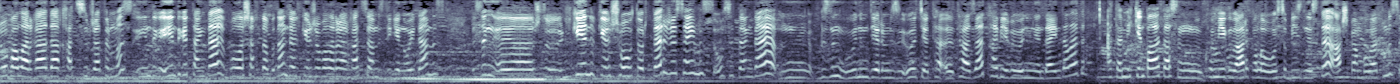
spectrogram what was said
жобаларға да қатысып жатырмыз. Ендігі, ендігі таңда болашақта бұдан да үлкен жобаларға қатысамыз деген ойдамыз. Үлкен үлкен шоу торттар жасаймыз. Осы таңда біздің өнімдеріміз өте таза табиғи өнімнен дайындалады. Атамекен палатасының көмегі арқылы осы бизнесті ашқан болатынбыз.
